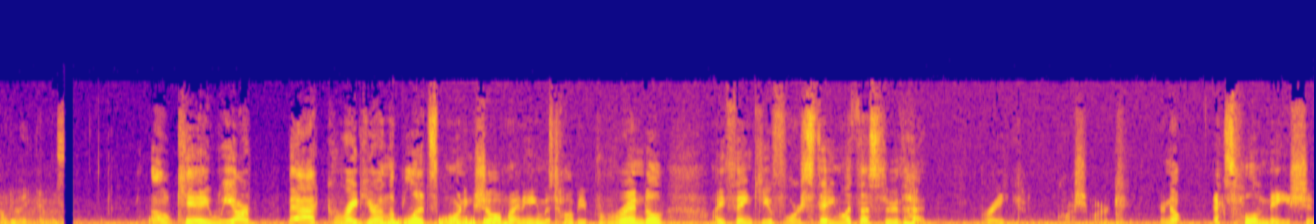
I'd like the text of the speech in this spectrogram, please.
How do I end this? Okay, we are back right here on the Blitz Morning Show. My name is Toby Brendel. I thank you for staying with us through that break question mark or no explanation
